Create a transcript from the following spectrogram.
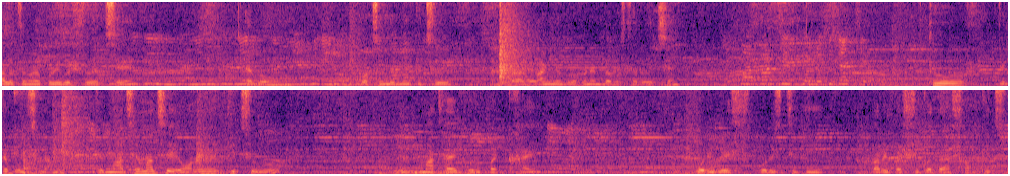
আলোচনার পরিবেশ রয়েছে, এবং পছন্দনীয় কিছু খাবার, পানীয় গ্রহণের ব্যবস্থা রয়েছে। তো যেটা বলছিলাম যে মাঝে মাঝে অনেক কিছু মাথায় ঘুরপাক খায়। পরিবেশ, পরিস্থিতি, পারিপার্শ্বিকতা সব কিছু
